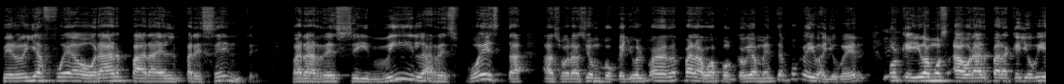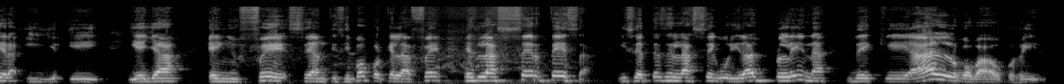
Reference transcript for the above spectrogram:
pero ella fue a orar para el presente, para recibir la respuesta a su oración, porque yo el para- paraguas, porque obviamente porque iba a llover, porque íbamos a orar para que lloviera y, y- y ella en fe se anticipó, porque la fe es la certeza y certeza es la seguridad plena de que algo va a ocurrir.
